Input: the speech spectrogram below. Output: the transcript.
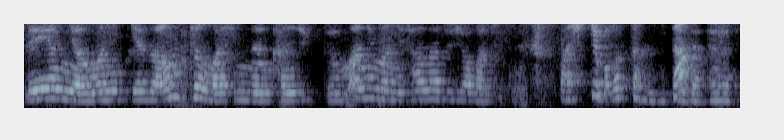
레이 언니 어머니께서 엄청 맛있는 간식도 많이 많이 사다 주셔가지고 맛있게 먹었답니다. 맞아 다 같이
